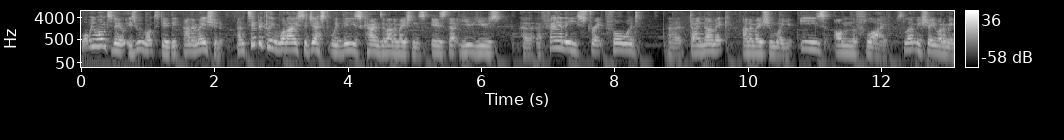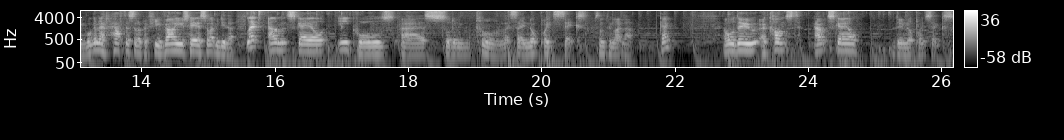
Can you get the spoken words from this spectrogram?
what we want to do is we want to do the animation. And typically what I suggest with these kinds of animations is that you use a, a fairly straightforward uh, dynamic animation where you ease on the fly. So let me show you what I mean. We're going to have to set up a few values here, so let me do that. Let element scale equals uh, sort of, let's say 0.6, something like that, okay? And we'll do a const outscale, we'll do 0.6.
